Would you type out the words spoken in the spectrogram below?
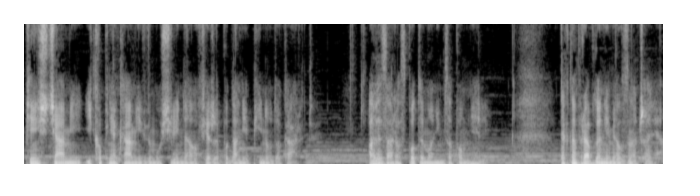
Pięściami i kopniakami wymusili na ofierze podanie pinu do karty, ale zaraz potem o nim zapomnieli. Tak naprawdę nie miał znaczenia.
